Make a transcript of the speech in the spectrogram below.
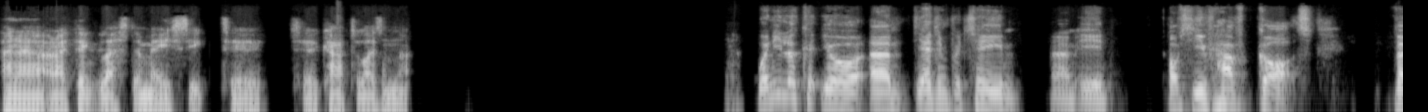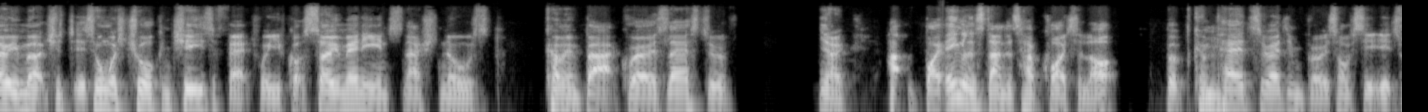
And, uh, and I think Leicester may seek to to capitalise on that. When you look at your um, the Edinburgh team, um, Iain, obviously you have got very much it's almost chalk and cheese effect where you've got so many internationals coming back, whereas Leicester, have, you know, by England standards, have quite a lot. But hmm. compared mm. to Edinburgh, it's obviously it's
